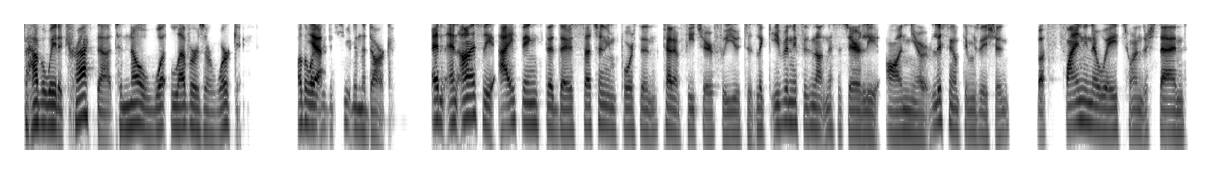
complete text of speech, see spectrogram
have a way to track that to know what levers are working. Otherwise, Yeah. you're just shooting in the dark. And and honestly, I think that there's such an important kind of feature for you to like, even if it's not necessarily on your listing optimization, but finding a way to understand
